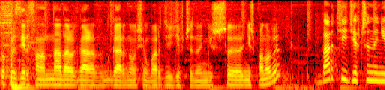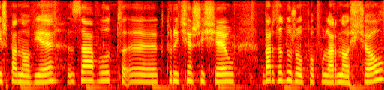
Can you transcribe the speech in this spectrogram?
Do fryzjerstwa nadal gar, garną się bardziej dziewczyny niż, niż panowie? Bardziej dziewczyny niż panowie. Zawód, e, który cieszy się bardzo dużą popularnością.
